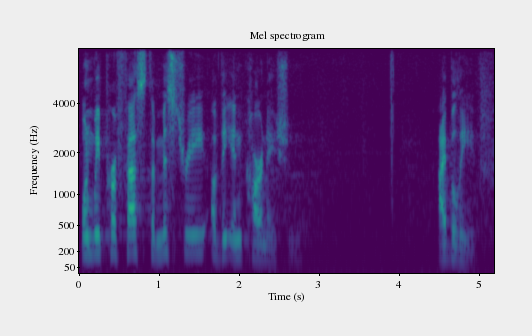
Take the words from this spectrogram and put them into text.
when we profess the mystery of the incarnation. I believe.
